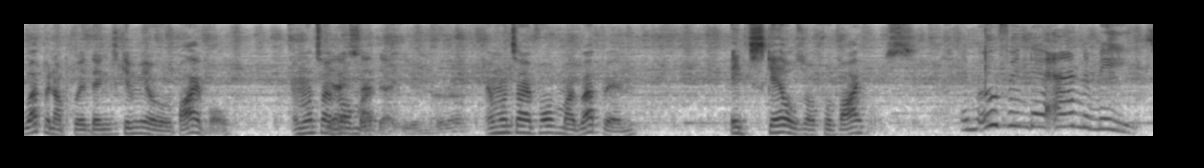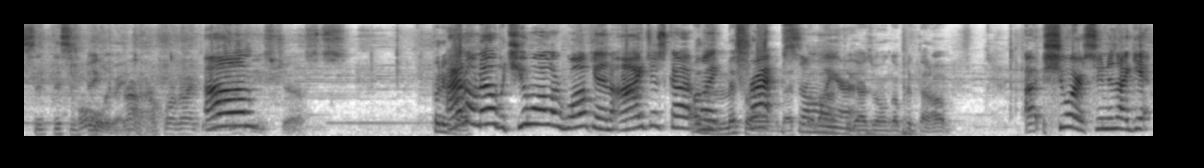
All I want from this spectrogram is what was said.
weapon upgrade things give me a revival, and once I yeah, I evolve my said that. You didn't know that? and once I evolve my weapon, it scales off revivals. I'm moving the enemies. So this is big Holy brain crap! time. How far back did Um, these chests? Pretty I far. don't know, but you all are walking. I just got Oh, like trapped there to the left. somewhere. You guys want to go pick that up? Uh, sure, as soon as I get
